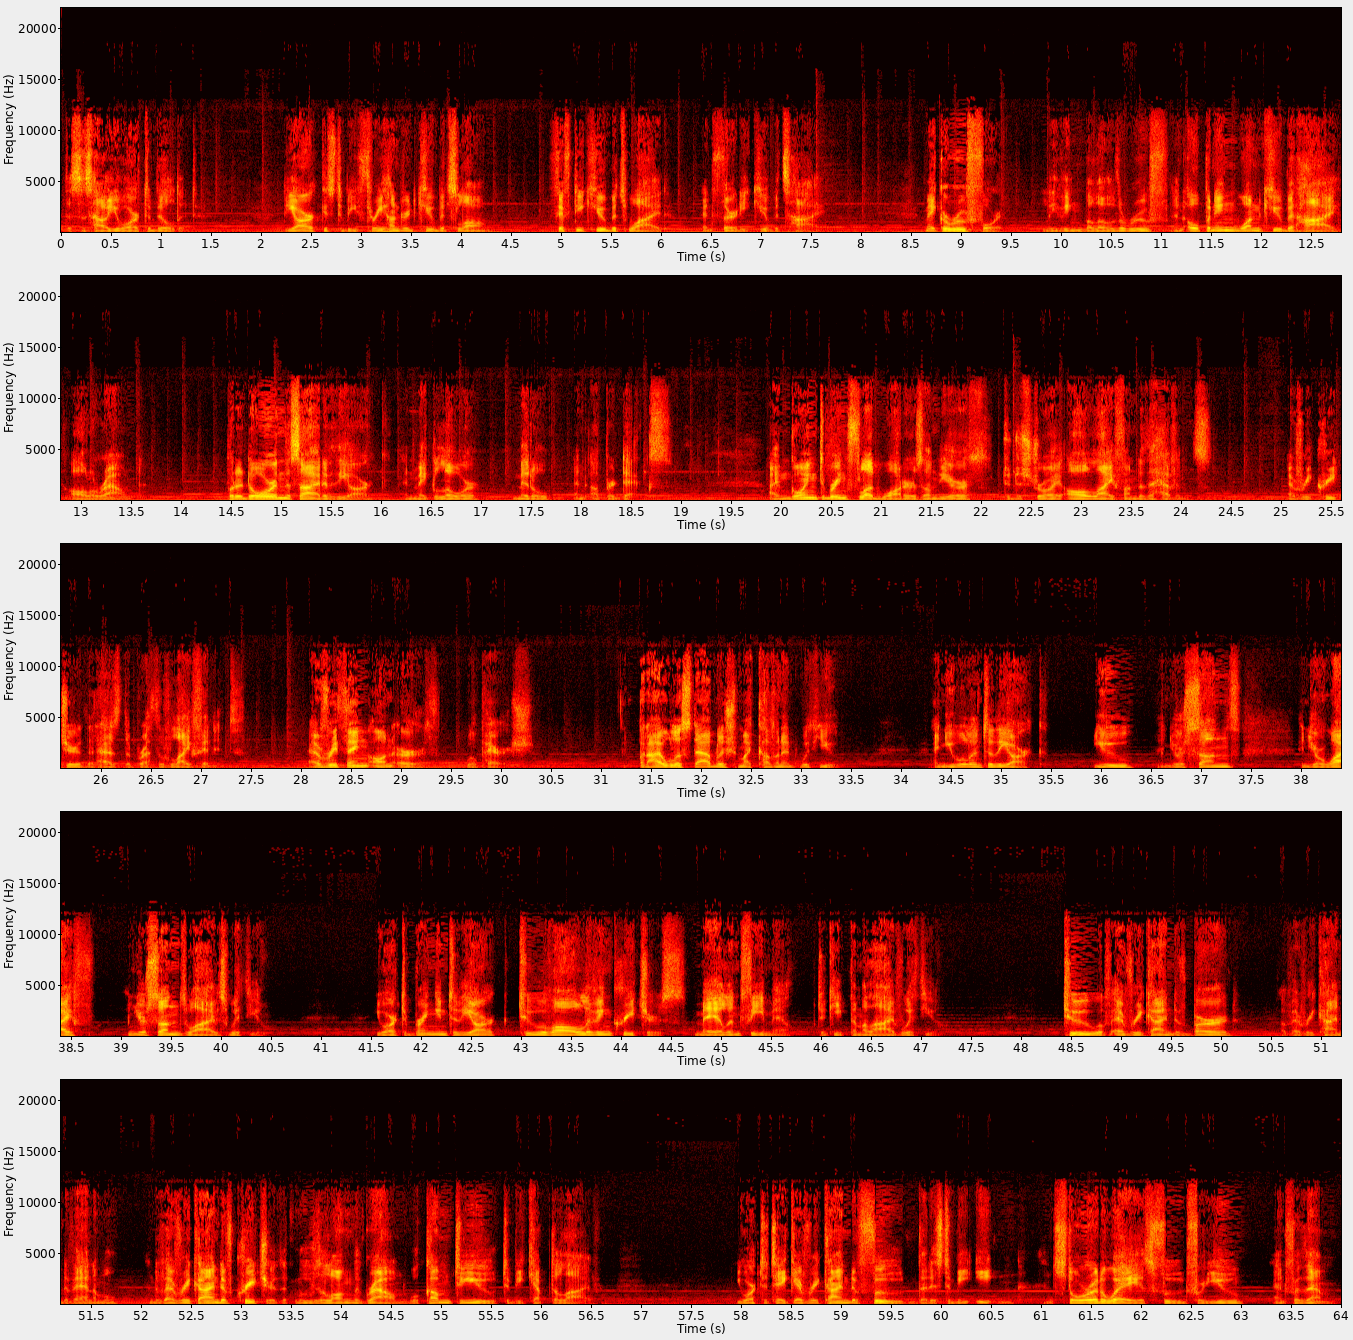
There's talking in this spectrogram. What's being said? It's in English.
This is how you are to build it. The ark is to be 300 cubits long, 50 cubits wide, and 30 cubits high. Make a roof for it, leaving below the roof an opening one cubit high all around. Put a door in the side of the ark, and make lower, middle, and upper decks. I am going to bring flood waters on the earth to destroy all life under the heavens, every creature that has the breath of life in it. Everything on earth will perish. But I will establish my covenant with you, and you will enter the ark, you and your sons, and your wife and your sons' wives with you. You are to bring into the ark two of all living creatures, male and female, to keep them alive with you. Two of every kind of bird, of every kind of animal, and of every kind of creature that moves along the ground will come to you to be kept alive. You are to take every kind of food that is to be eaten and store it away as food for you and for them.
